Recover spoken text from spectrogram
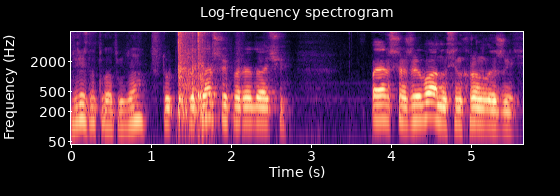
Зрізно туди, туди, да? Ступицю першої передачі. Перша жива, ну синхрон лежить.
